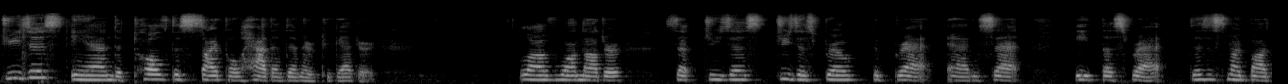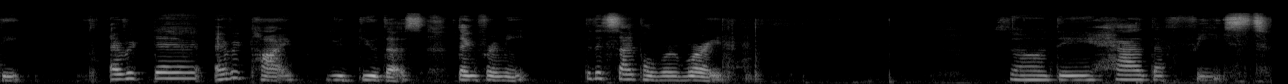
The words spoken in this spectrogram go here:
Jesus and the twelve disciples had a dinner together. Love one another, said Jesus. Jesus broke the bread and said, Eat this bread. This is my body. Every day, every time you do this thing for me. The disciples were worried. So they had a feast.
